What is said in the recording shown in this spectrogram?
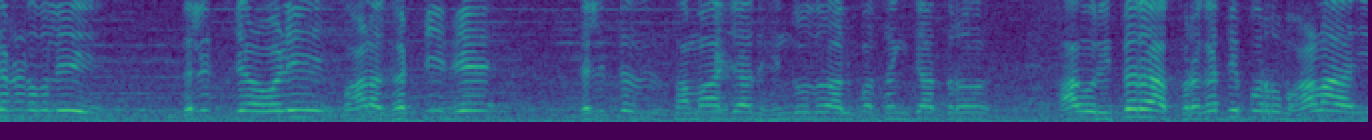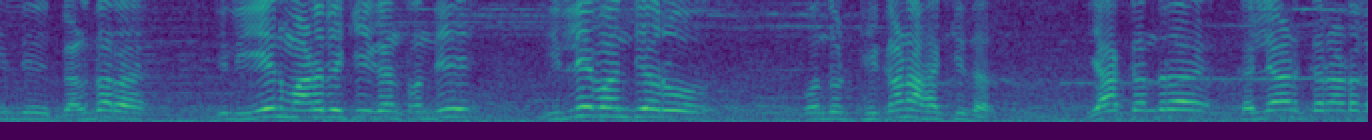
ಕನ್ನಡದಲ್ಲಿ ದಲಿತ ಚಳವಳಿ ಭಾಳ ಗಟ್ಟಿ ಇದೆ. ದಲಿತ ಸಮಾಜ, ಹಿಂದುಳಿದ ಅಲ್ಪಸಂಖ್ಯಾತರು ಹಾಗೂ ಇತರ ಪ್ರಗತಿಪರರು ಬಹಳ ಇಲ್ಲಿ ಬೆಳೆದಾರ. ಇಲ್ಲಿ ಏನು ಮಾಡಬೇಕೀಗ ಅಂತಂದು, ಇಲ್ಲೇ ಬಂದು ಅವರು ಒಂದು ಠಿಕಾಣ ಹಾಕಿದ್ದಾರೆ ಯಾಕಂದ್ರೆ ಕಲ್ಯಾಣ ಕರ್ನಾಟಕ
